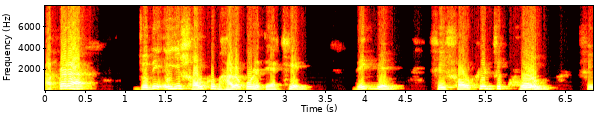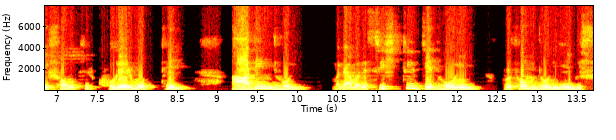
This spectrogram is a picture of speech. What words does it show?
আপনারা যদি এই যে শঙ্খ ভালো করে দেখেন, দেখবেন সেই শঙ্খের যে খোল, সেই শঙ্খের খোলের মধ্যেই আদিম ধ্বনি মানে আমাদের সৃষ্টির যে ধ্বনি, প্রথম ধ্বনি, এই বিশ্ব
